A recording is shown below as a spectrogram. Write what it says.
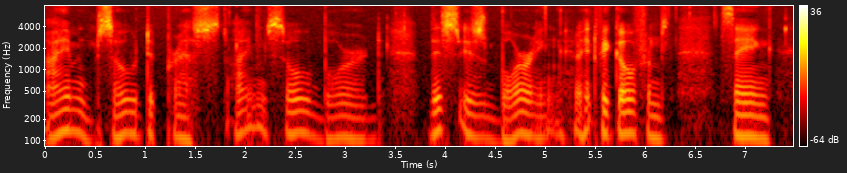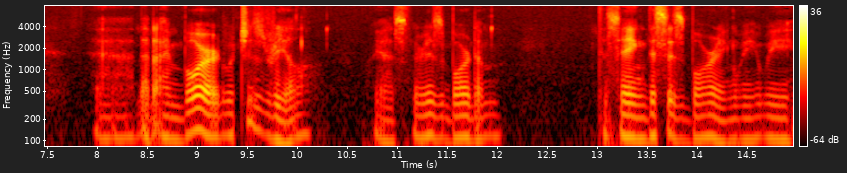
I'm so depressed. I'm so bored. This is boring. Right? We go from saying uh, that I'm bored, which is real. Yes, there is boredom, to saying this is boring. We we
